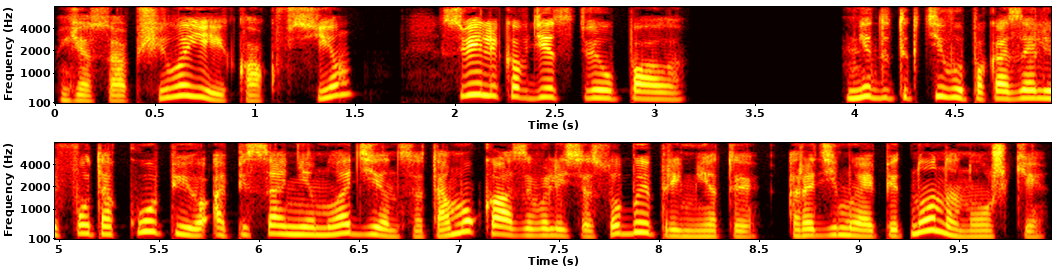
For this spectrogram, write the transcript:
Я сообщила ей, как всем. С велика в детстве упала. Мне детективы показали фотокопию описания младенца. Там указывались особые приметы. Родимое пятно на ножке.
